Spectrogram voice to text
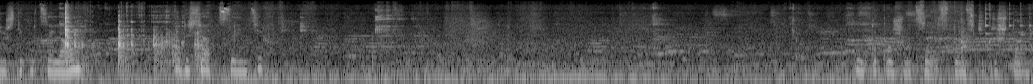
Рижський порцелян. 50 центів. Ось також оце естонський кришталь.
